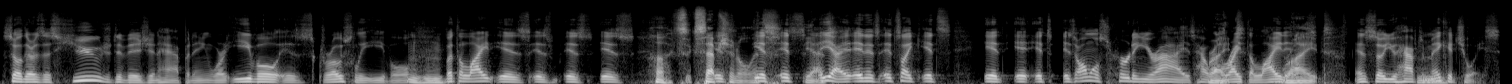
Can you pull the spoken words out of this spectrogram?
So there's this huge division happening where evil is grossly evil, mm-hmm. but the light is is is is Huh, it's exceptional. it's it's, yeah, yeah, and it's it's like it's it, it it's it's almost hurting your eyes how Right. bright the light is. Right. And so you have to make mm. a choice.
